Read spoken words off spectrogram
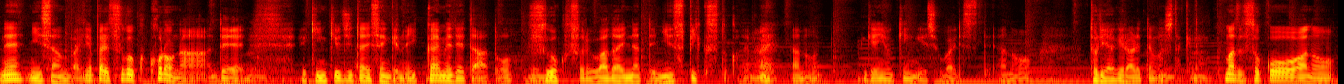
ね、2、3倍。やっぱりすごくコロナでうん、緊急事態宣言の1回目出た後、うんすごくそれ話題になって、ニュースピックスとかでもね、はいあの、現預金月賞倍率って、あの、取り上げられてましたけど、うんうんまずそこを、あの、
